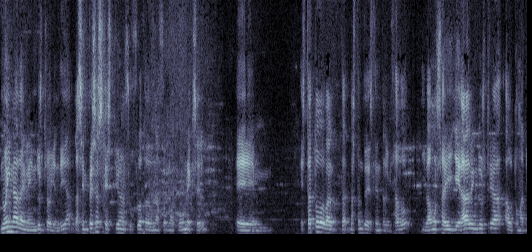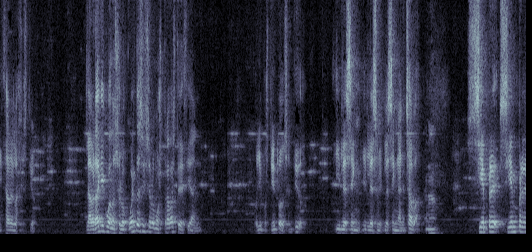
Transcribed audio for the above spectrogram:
no hay nada en la industria hoy en día, las empresas gestionan su flota de una forma con un Excel, eh, está todo bastante descentralizado y vamos a llegar a la industria a automatizar la gestión. La verdad que cuando se lo cuentas y se lo mostrabas te decían, oye, pues tiene todo el sentido. Y les, les, enganchaba. Ah. Siempre, siempre,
